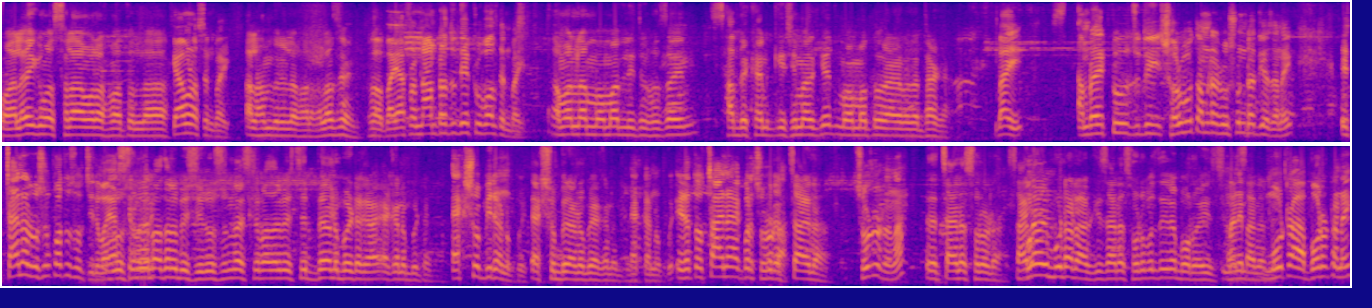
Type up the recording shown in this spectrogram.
ওয়ালাইকুম আসসালাম রহমতুল্লাহ। কেমন আছেন ভাই? আলহামদুলিল্লাহ ভালো ভালো আছেন? হ্যাঁ ভাই আপনার নামটা যদি একটু বলতেন ভাই। আমার নাম মোহাম্মদ লিতুল হোসেন সাদেক খান কৃষি মার্কেট মোহাম্মদপুর আগরবাজার ঢাকা। ভাই আমরা একটু যদি সর্বত আমরা রসুনটা দিয়ে জানাই। এই চায়না রসুন কত চলছিল ভাই? আজকে রসুনের বাজার? বেশি রসুন আজকে বাজার বেশি বিরানব্বই টাকা একানব্বই টাকা। একশো বিরানব্বই। একশো বিরানব্বই একানব্বই। একানব্বই। এটা তো চায়না একবার ছোটটা? চায়না। ছোটটা না? এটা চায়না ছোটটা। চায়না ওই মোটাটা আর কি চায়না ছোট বলতে গেলে বড় হয়েছে মানে মোটা বড়টা নাই?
